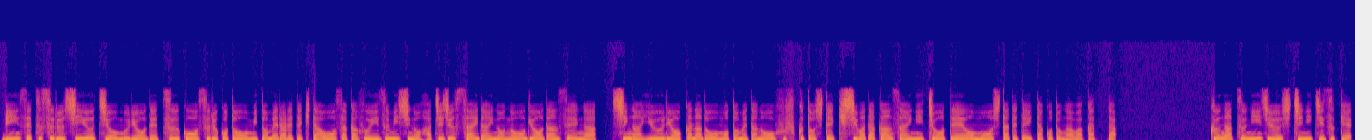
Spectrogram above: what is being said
隣接する私有地を無料で通行することを認められてきた大阪府泉市の80歳代の農業男性が、市が有料化などを求めたのを不服として岸和田関西に調停を申し立てていたことが分かった。9月27日付、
